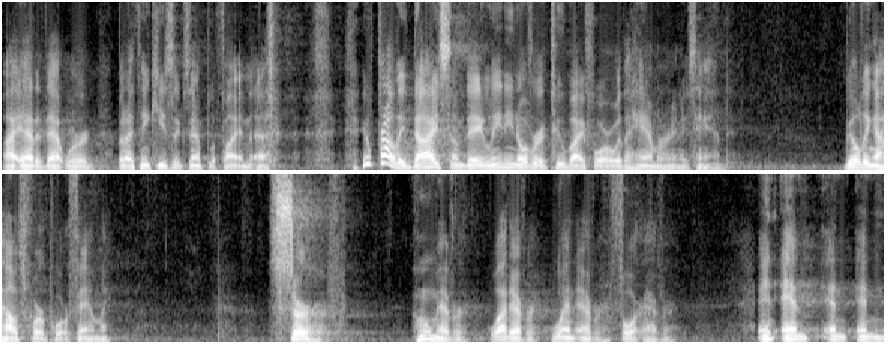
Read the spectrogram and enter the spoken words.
I added that word, but I think he's exemplifying that. He'll probably die someday leaning over a two by four with a hammer in his hand building a house for a poor family. Serve whomever, whatever, whenever, forever. And, and, and, and,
